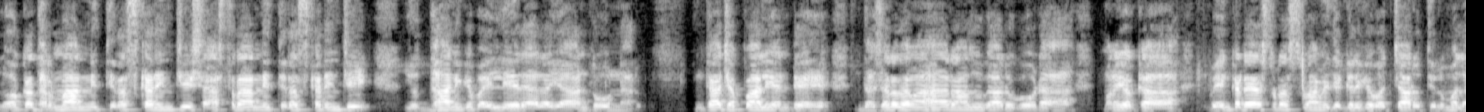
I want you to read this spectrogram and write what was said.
లోకధర్మాన్ని తిరస్కరించి శాస్త్రాన్ని తిరస్కరించి యుద్ధానికి బయలుదేరారయ్యా అంటూ ఉన్నారు. ఇంకా చెప్పాలి అంటే దశరథ మహారాజు గారు కూడా మన యొక్క వెంకటేశ్వర స్వామి దగ్గరికి వచ్చారు తిరుమల.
